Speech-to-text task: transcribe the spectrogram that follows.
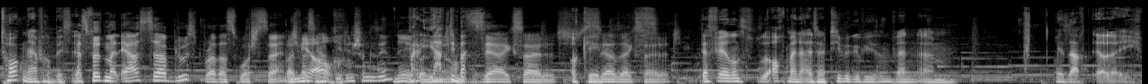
talken einfach ein bisschen. Das wird mein erster Blues Brothers Watch sein. Bei ich mir weiß, auch. Habt ihr den schon gesehen? Nee, Weil ihr habt den sehr excited. Okay. Sehr, sehr excited. Das wäre sonst auch meine Alternative gewesen, wenn ähm, ihr sagt, ich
